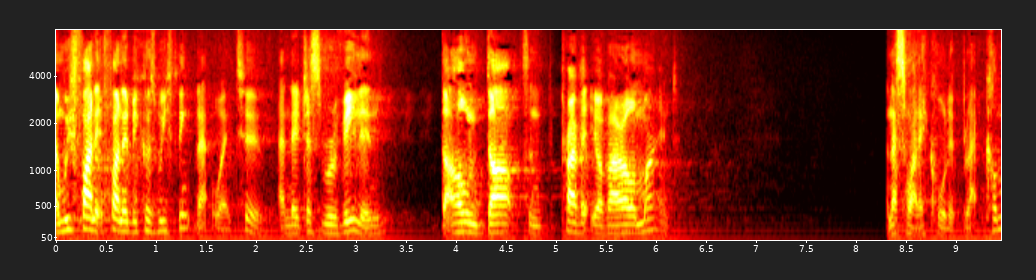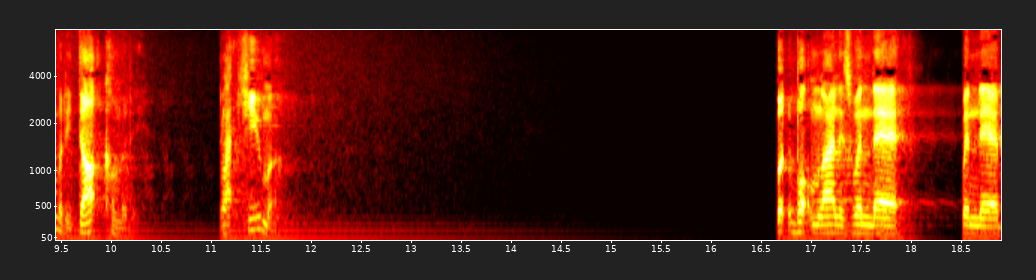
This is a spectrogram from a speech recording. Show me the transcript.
And we find it funny because we think that way too. And they're just revealing the own darks and depravity of our own mind. And that's why they call it black comedy, dark comedy, black humor. But the bottom line is when they're when they're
